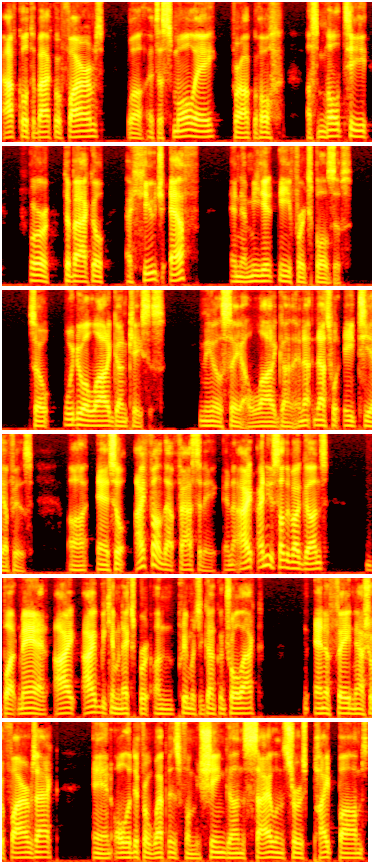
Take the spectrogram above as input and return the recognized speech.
Alcohol, tobacco, firearms. Well, it's a small A for alcohol, a small T for tobacco, a huge F, and an immediate E for explosives. So we do a lot of gun cases. Needless to say, a lot of guns, and that, that's what ATF is. Uh, and so I found that fascinating. And I, I knew something about guns, but man, I, I became an expert on pretty much the Gun Control Act, NFA, National Firearms Act, and all the different weapons from machine guns, silencers, pipe bombs.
